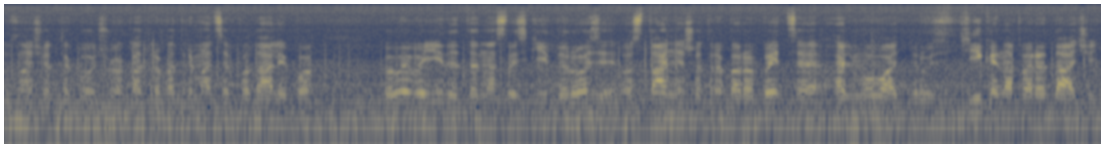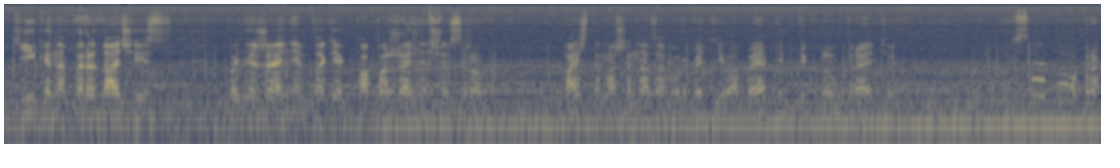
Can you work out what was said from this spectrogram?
Ну, значить, такого чувака треба триматися подалі, бо коли ви їдете на слизькій дорозі, останнє, що треба робити, це гальмувати, друзі. Тільки на передачі, тільки на передачі із поніженням, так як папа Женя зараз робить. Бачите, машина загуркотіла, бо я підтикнув третю. І Все добре.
